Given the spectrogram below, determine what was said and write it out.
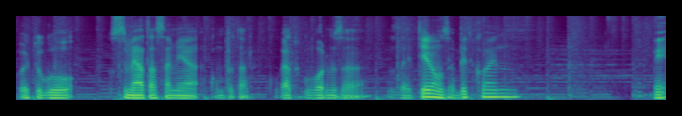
който го смята самия компютър. Когато говорим за, за Ethereum, за биткоин, Ми,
